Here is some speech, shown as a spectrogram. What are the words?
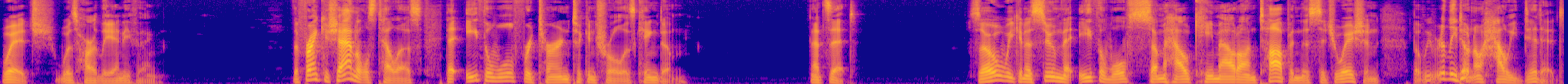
which was hardly anything. The Frankish annals tell us that Aethelwulf returned to control his kingdom, that's it. So we can assume that Aethelwulf somehow came out on top in this situation, but we really don't know how he did it.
